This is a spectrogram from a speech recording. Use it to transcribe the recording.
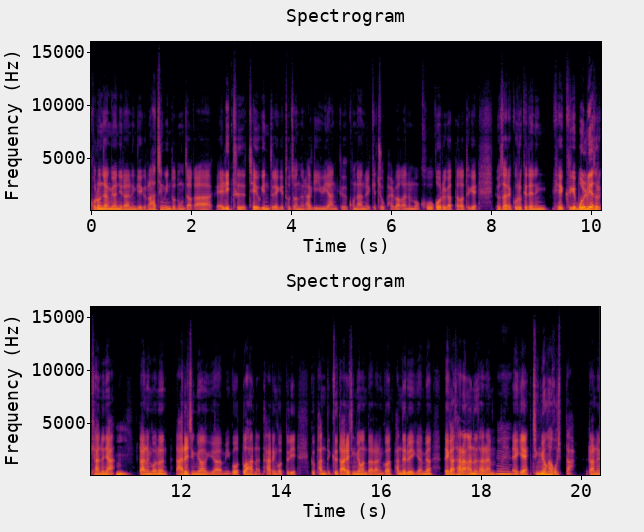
그런 장면이라는 게 그런 하층민 노동자가 그 엘리트 체육인들에게 도전을 하기 위한 그 고난을 이렇게 쭉 밟아가는 뭐 그거를 갖다가 되게 묘사를 했고 그렇게 되는 게 그게 뭘 위해서 그렇게 하느냐라는 음. 거는 나를 증명하기 위함이고 또 하나 다른 것들이 그 반대 그 나를 증명한다라는 건 반대로 얘기하면 내가 사랑하는 사람에게 음. 증명하고 싶다 라는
